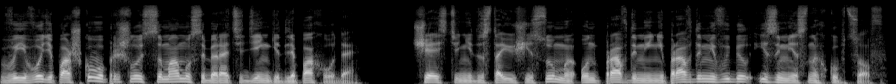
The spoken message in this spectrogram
воеводе Пашкову пришлось самому собирать деньги для похода. Часть недостающей суммы он правдами и неправдами выбил из местных купцов.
